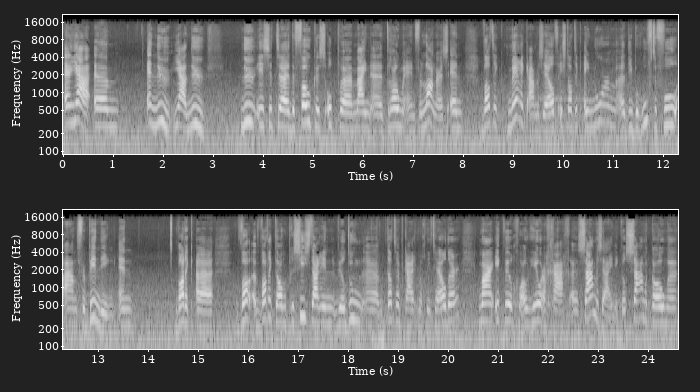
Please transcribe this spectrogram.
En ja, um, en nu, ja, nu, nu is het de focus op mijn dromen en verlangens. En wat ik merk aan mezelf is dat ik enorm die behoefte voel aan verbinding. En wat ik wat, wat ik dan precies daarin wil doen, dat heb ik eigenlijk nog niet helder. Maar ik wil gewoon heel erg graag samen zijn. Ik wil samenkomen.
